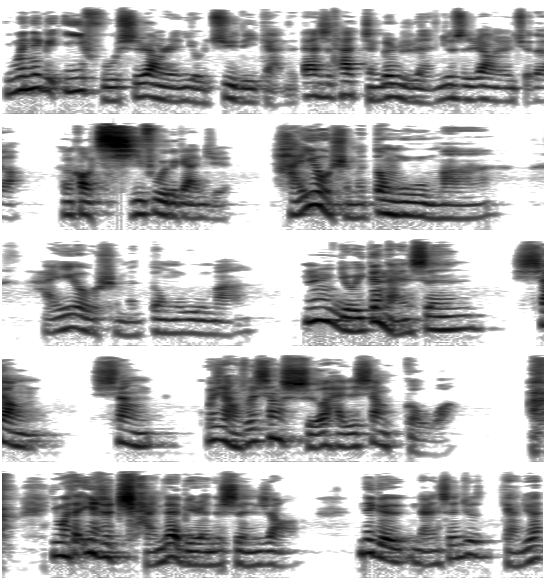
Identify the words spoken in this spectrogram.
因为那个衣服是让人有距离感的，但是他整个人就是让人觉得很好欺负的感觉。还有什么动物吗？还有什么动物吗？嗯，有一个男生像。像我想说，像蛇还是像狗啊？因为他一直缠在别人的身上。那个男生就感觉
